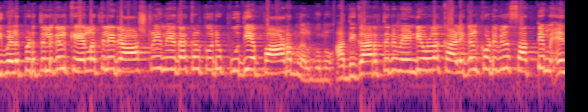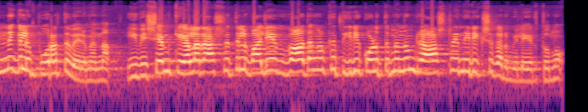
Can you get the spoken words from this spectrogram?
ഈ വെളിപ്പെടുത്തലുകൾ കേരളത്തിലെ രാഷ്ട്രീയ നേതാക്കൾക്ക് ഒരു പുതിയ പാഠം നൽകുന്നു. അധികാരത്തിന് വേണ്ടിയുള്ള കളികൾക്കൊടുവിൽ സത്യം എന്തെങ്കിലും പുറത്തു വരുമെന്ന്. ഈ വിഷയം കേരള രാഷ്ട്രീയത്തിൽ വലിയ വിവാദങ്ങൾക്ക് തിരികൊളുത്തുമെന്നും രാഷ്ട്രീയ നിരീക്ഷകർ വിലയിരുത്തുന്നു.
